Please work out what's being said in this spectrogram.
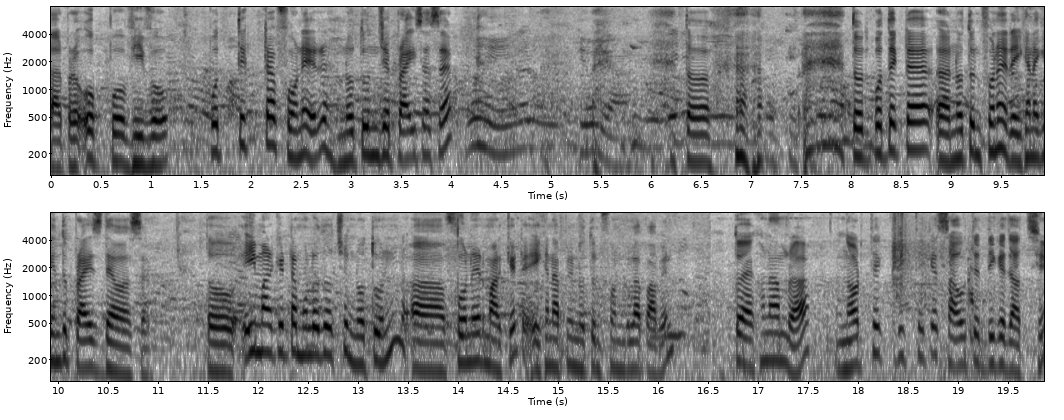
তারপরে ওপ্পো ভিভো প্রত্যেকটা ফোনের নতুন যে প্রাইস আছে, তো তো প্রত্যেকটা নতুন ফোনের এইখানে কিন্তু প্রাইস দেওয়া আছে। তো এই মার্কেটটা মূলত হচ্ছে নতুন ফোনের মার্কেট। এখানে আপনি নতুন ফোনগুলো পাবেন। তো এখন আমরা নর্থের দিক থেকে সাউথের দিকে যাচ্ছি।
